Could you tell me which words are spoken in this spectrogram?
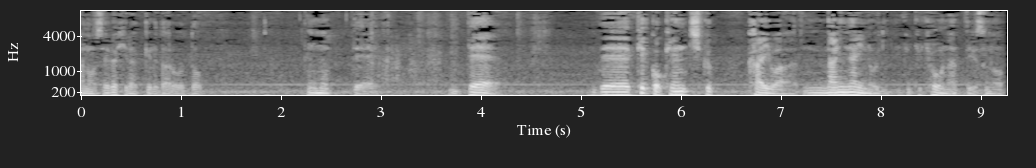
可能性が開けるだろうと思っていて、で結構建築界は何々のようなっていうその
